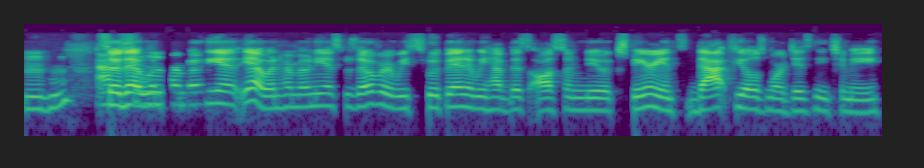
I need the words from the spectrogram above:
say. Mhm. So that when. Harmonious, yeah, when Harmonious was over, we swoop in and we have this awesome new experience. That feels more Disney to me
